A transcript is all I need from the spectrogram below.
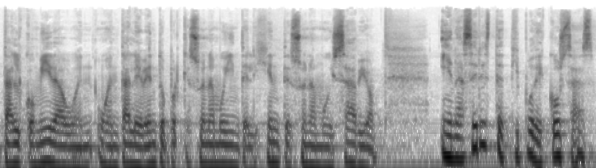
tal comida o en, o en tal evento porque suena muy inteligente, suena muy sabio. Y en hacer este tipo de cosas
